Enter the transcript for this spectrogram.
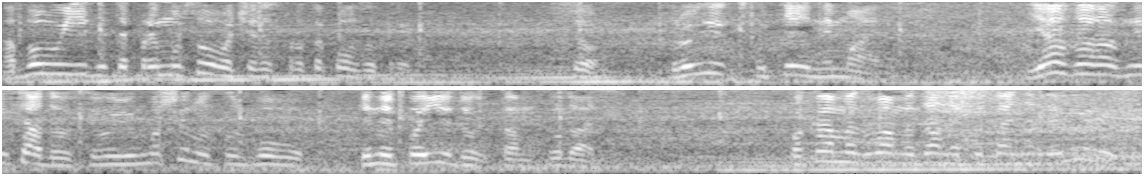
або ви їдете примусово через протокол затримання. Все, других путей немає. Я зараз не сяду в свою машину службову і не поїду там кудись. Поки ми з вами дане питання не вирішимо,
